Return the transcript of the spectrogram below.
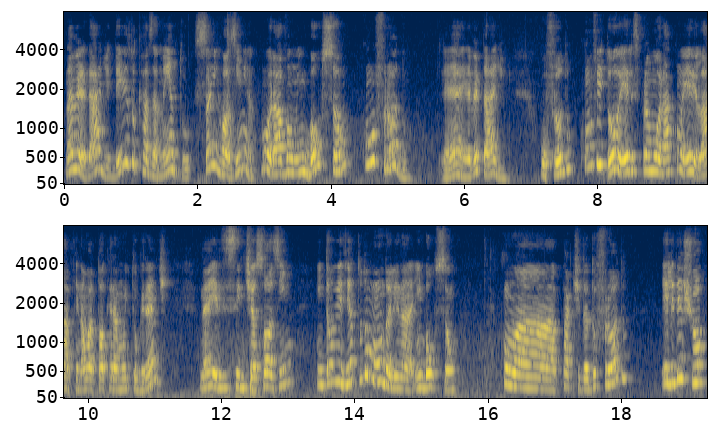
Na verdade, desde o casamento, Sam e Rosinha moravam em Bolsão com o Frodo. É, é verdade. O Frodo convidou eles para morar com ele lá, afinal a toca era muito grande, né, ele se sentia sozinho, então vivia todo mundo ali na, em Bolsão. Com a partida do Frodo, ele deixou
